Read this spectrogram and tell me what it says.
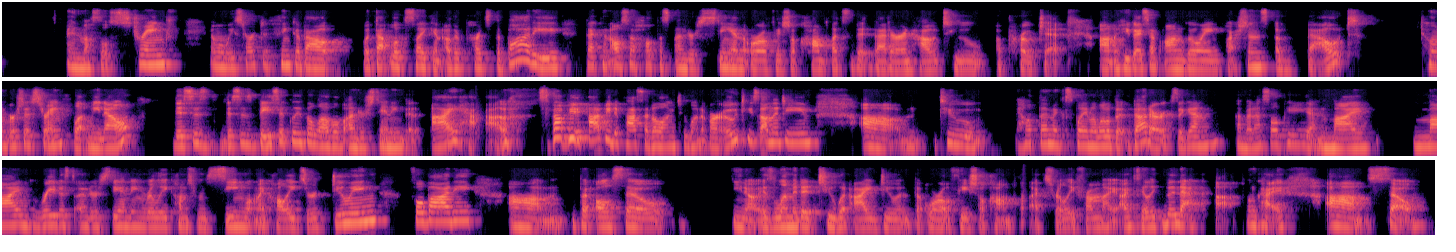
and muscle strength. And when we start to think about what that looks like in other parts of the body, that can also help us understand the orofacial complex a bit better and how to approach it. Um, if you guys have ongoing questions about tone versus strength, let me know. This is this is basically the level of understanding that I have. So I'll be happy to pass it along to one of our OTs on the team um, to help them explain a little bit better because again i'm an slp and my my greatest understanding really comes from seeing what my colleagues are doing full body um, but also you know is limited to what i do in the oral facial complex really from my i feel like the neck up okay? Um, so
